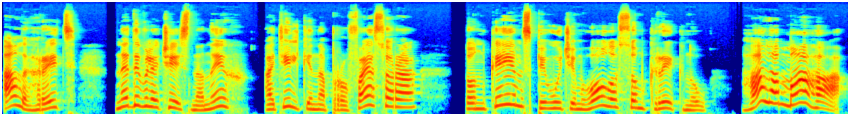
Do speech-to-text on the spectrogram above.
Але Гриць, не дивлячись на них, а тільки на професора, тонким співучим голосом крикнув Галамага!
